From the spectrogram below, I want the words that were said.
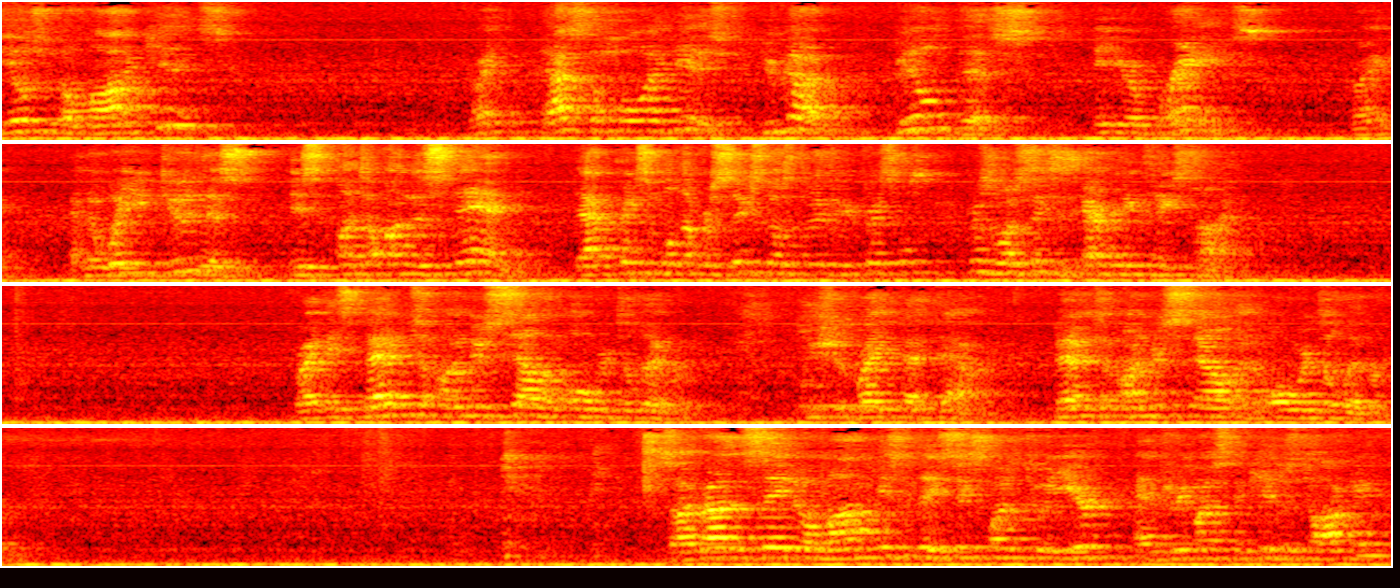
deals with a lot of kids. Right? That's the whole idea is you gotta build this in your brains. Right? And the way you do this is to understand that principle number six, those three, three principles. Principle number six is everything takes time. Right? It's better to undersell and over-deliver. You should write that down. Better to undersell and over-deliver. So I'd rather say to a mom, to take six months to a year, and three months the kid is talking,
